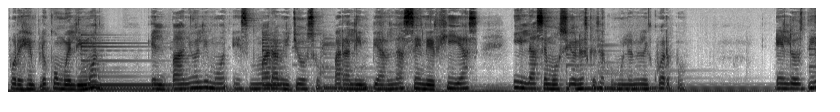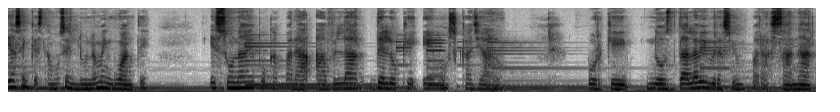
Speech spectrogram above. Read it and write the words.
por ejemplo como el limón. El baño de limón es maravilloso para limpiar las energías y las emociones que se acumulan en el cuerpo. En los días en que estamos en luna menguante, es una época para hablar de lo que hemos callado porque nos da la vibración para sanar.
